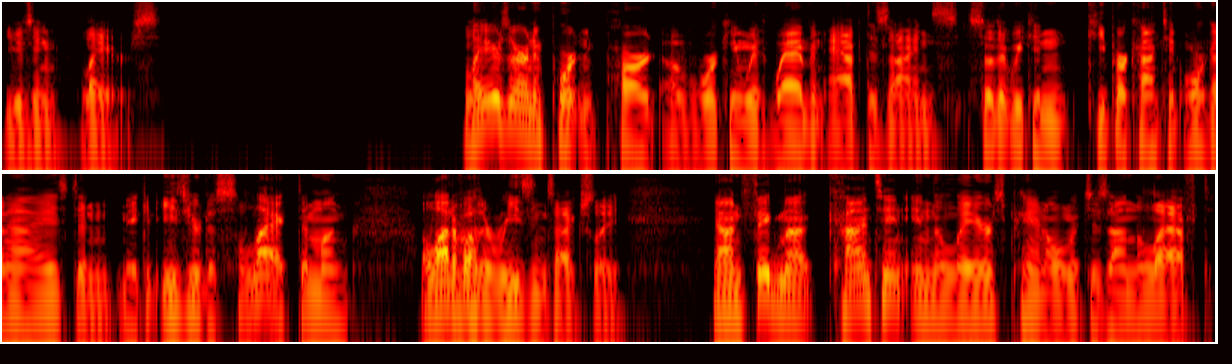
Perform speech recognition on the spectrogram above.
using layers. Layers are an important part of working with web and app designs so that we can keep our content organized and make it easier to select among a lot of other reasons actually. Now in Figma, content in the layers panel, which is on the left,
